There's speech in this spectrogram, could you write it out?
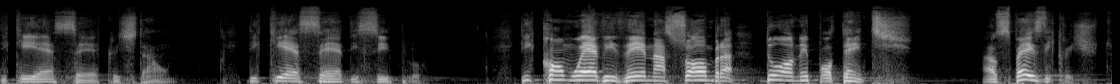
de que é ser cristão, de que é ser discípulo, de como é viver na sombra do Onipotente, aos pés de Cristo.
